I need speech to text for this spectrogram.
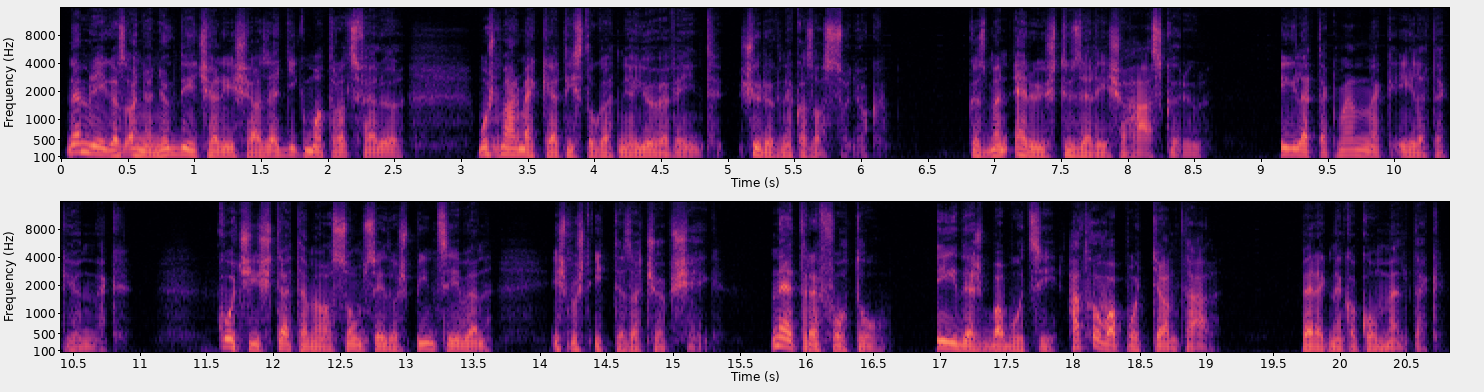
Nemrég az anya nyögdécselése az egyik matrac felől, most már meg kell tisztogatni a jövevényt, sürögnek az asszonyok. Közben erős tüzelés a ház körül. Életek mennek, életek jönnek. Kocsis teteme a szomszédos pincében, és most itt ez a csöpség. Netre fotó. Édes babuci, hát hova pottyantál? Peregnek a kommentek.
